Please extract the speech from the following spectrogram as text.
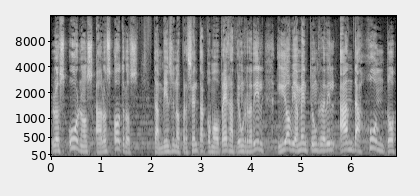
los unos a los otros. También se nos presenta como ovejas de un redil y obviamente un redil anda junto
